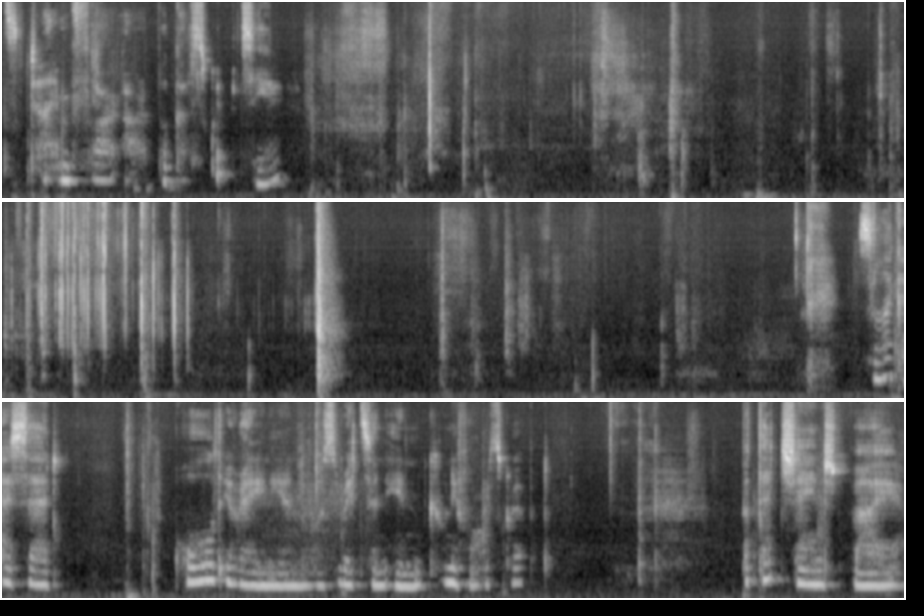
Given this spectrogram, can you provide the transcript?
It's time for our book of scripts here. So, like I said, Old Iranian was written in cuneiform script. But that changed by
